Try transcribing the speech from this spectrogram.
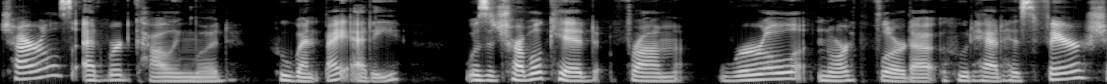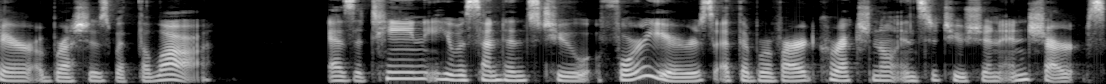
Charles Edward Collingwood, who went by Eddie, was a trouble kid from rural North Florida who'd had his fair share of brushes with the law. As a teen, he was sentenced to four years at the Brevard Correctional Institution in Sharpes,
